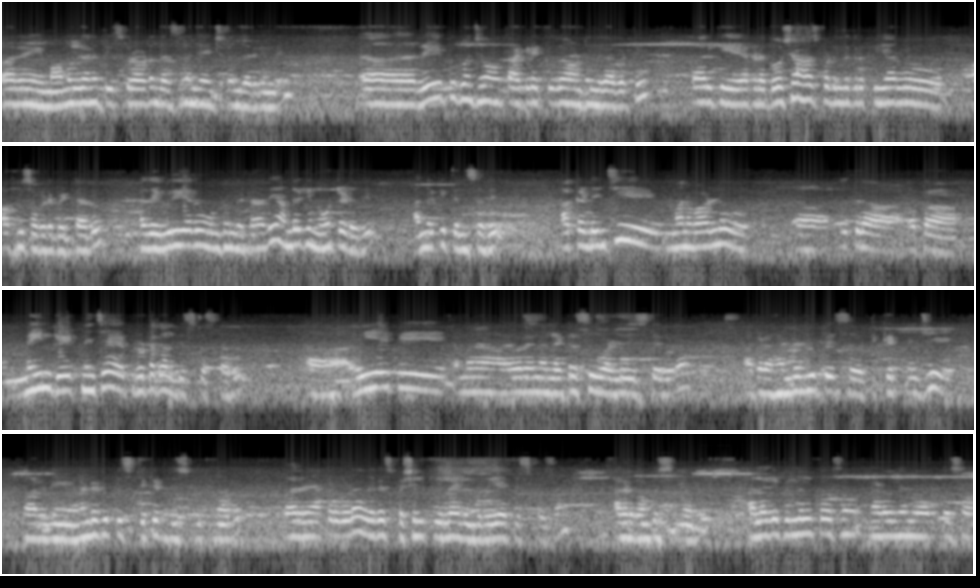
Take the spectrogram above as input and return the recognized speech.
వారిని మామూలుగానే తీసుకురావడం దర్శనం చేయించడం జరిగింది. రేపు కొంచెం తాకిడి ఎక్కువగా ఉంటుంది కాబట్టి వారికి అక్కడ గోషా హాస్పిటల్ దగ్గర పిఆర్ఓ ఆఫీస్ ఒకటి పెట్టారు. అది ఎవ్రీ ఇయర్ ఉంటుందట. అది అందరికీ నోటెడ్ అది. అందరికీ తెలుస్తుంది అక్కడి నుంచి మన వాళ్ళు ఇక్కడ ఒక మెయిన్ గేట్ నుంచే ప్రోటోకాల్ తీసుకొస్తారు. విఐపి మన ఎవరైనా లెటర్స్ వాళ్ళు ఇస్తే కూడా అక్కడ హండ్రెడ్ రూపీస్ టికెట్ నుంచి వారిని హండ్రెడ్ రూపీస్ టికెట్ తీసుకుంటున్నారు. వారిని అక్కడ కూడా వేరే స్పెషల్ క్యూలైన్ ఉంది విఐపీస్ కోసం అక్కడ పంపిస్తున్నారు. అలాగే పిల్లల కోసం నడవలేని వారి కోసం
